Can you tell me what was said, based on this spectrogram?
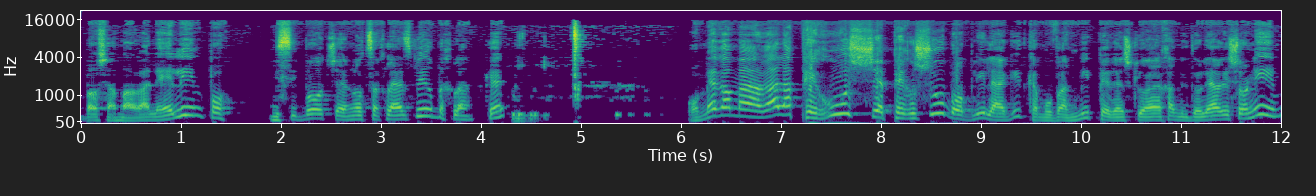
דבר שהמהר"ל העלים פה, מסיבות שאני לא צריך להסביר בכלל, כן? אומר המהר"ל, הפירוש שפרשו בו, בלי להגיד כמובן מי פירש, כי הוא היה אחד מגדולי הראשונים,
